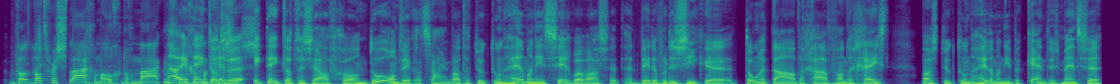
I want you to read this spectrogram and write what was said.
wat, wat voor slagen mogen we nog maken? Nou, ik denk, dat we, ik denk dat we zelf gewoon doorontwikkeld zijn. Wat natuurlijk toen helemaal niet zichtbaar was. Het, het bidden voor de zieken, tongentaal, de gave van de geest. Was natuurlijk toen helemaal niet bekend. Dus mensen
